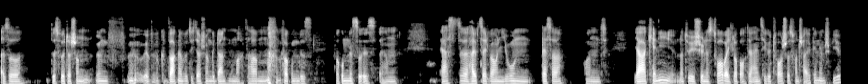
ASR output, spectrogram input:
Also, das wird da schon irgend Wagner wird sich da schon Gedanken gemacht haben, warum das, warum das so ist. Ähm, erste Halbzeit war Union besser und ja, Kenny natürlich schönes Tor, aber ich glaube auch der einzige Torschuss von Schalke in dem Spiel.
